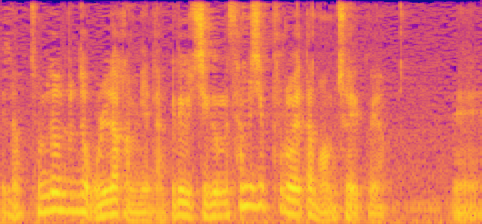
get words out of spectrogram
그죠? 점점 점점 올라갑니다. 그리고 지금 30%에 딱 멈춰 있고요. 네.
